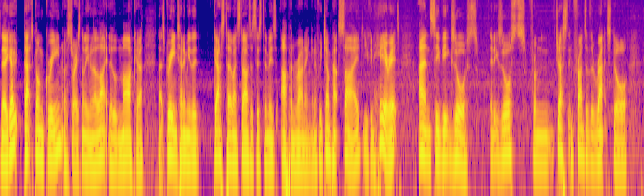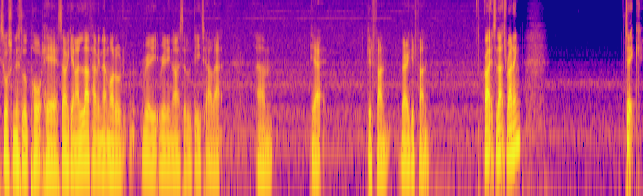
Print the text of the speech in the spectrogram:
There you go. That's gone green. Oh, sorry, it's not even a light, little marker. That's green telling me the gas turbine starter system is up and running. And if we jump outside, you can hear it and see the exhaust. It exhausts from just in front of the RAT door, exhausts from this little port here. So again, I love having that modelled. Really, really nice little detail that. Um, yeah, good fun. Very good fun. Right, so that's running. Tick,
